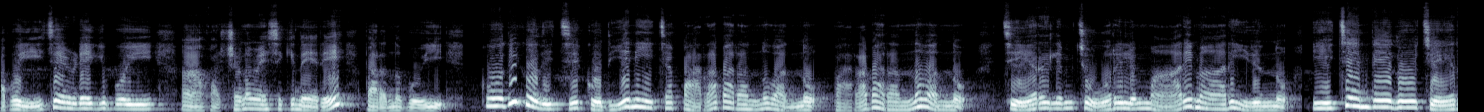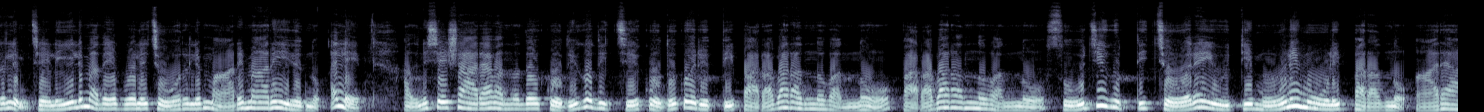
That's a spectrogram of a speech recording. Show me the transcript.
അപ്പോൾ ഈച്ച എവിടേക്ക് പോയി? ആ ഭക്ഷണമേശയ്ക്ക് നേരെ പറന്നുപോയി. കൊതി കൊതിച്ച് കൊതിയനീച്ച പറ പറന്നു വന്നു പറ പറന്നു വന്നു. ചേറിലും ചോറിലും മാറി മാറി ഇരുന്നു. ഈച്ച എന്ത് ചെയ്തു ചേറിലും ചെളിയിലും അതേപോലെ ചോറിലും മാറി മാറി ഇരുന്നു അല്ലേ? അതിനുശേഷം ആരാ വന്നത്? കൊതി കൊതിച്ച് കൊതുകൊരുത്തി പറ പറന്നു വന്നു പറ പറന്നു വന്നു. സൂചി കുത്തി ചോരയൂറ്റി മൂളി മൂളി പറന്നു. ആരാ?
